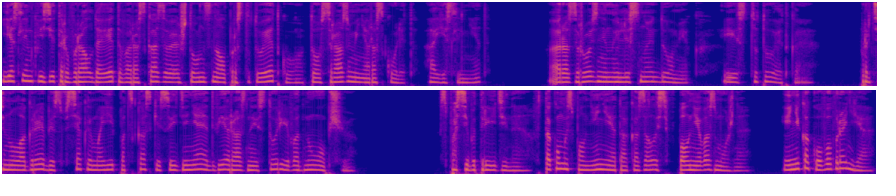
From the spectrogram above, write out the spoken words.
Если инквизитор врал до этого, рассказывая, что он знал про статуэтку, то сразу меня расколет, а если нет? А разрозненный лесной домик и статуэтка. протянул Грэ без всякой моей подсказки, соединяя две разные истории в одну общую. Спасибо триединое, в таком исполнении это оказалось вполне возможно. И никакого вранья.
